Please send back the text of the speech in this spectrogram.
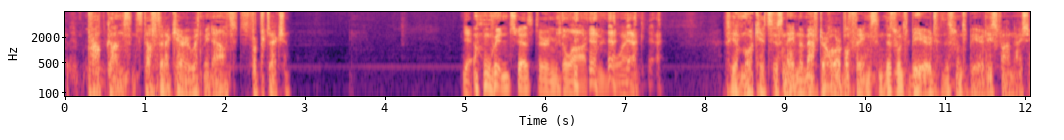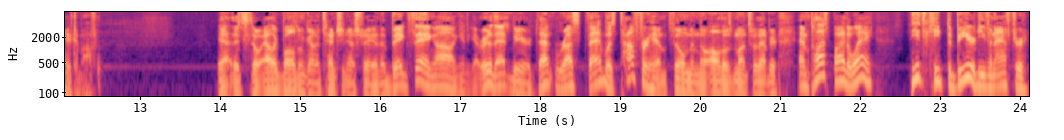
the prop guns and stuff that I carry with me now. It's, it's for protection. Yeah, Winchester and Glock and blank. If you have more kids, just name them after horrible things. And this one's Beard. This one's Beard. He's fun. I shaved him off. Yeah, it's so Alec Baldwin got attention yesterday. And the big thing, oh, I got to get rid of that beard. That rust, that was tough for him filming the, all those months with that beard. And plus, by the way, he had to keep the beard even after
